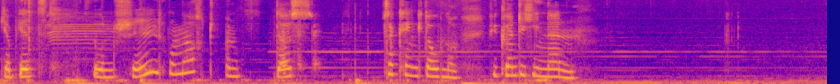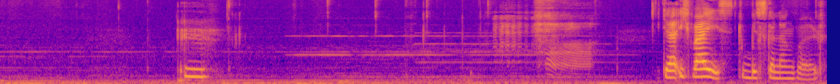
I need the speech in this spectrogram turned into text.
Ich habe jetzt so ein Schild gemacht und das ich da oben noch. Wie könnte ich ihn nennen? Hm. Ja, ich weiß, du bist gelangweilt.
